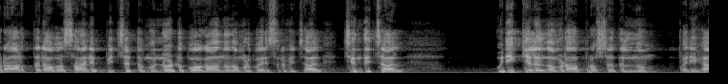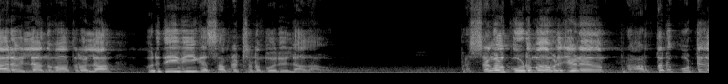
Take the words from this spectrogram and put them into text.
പ്രാർത്ഥന അവസാനിപ്പിച്ചിട്ട് മുന്നോട്ട് പോകാമെന്ന് നമ്മൾ പരിശ്രമിച്ചാൽ ചിന്തിച്ചാൽ ഒരിക്കലും നമ്മുടെ ആ പ്രശ്നത്തിൽ നിന്നും പരിഹാരമില്ല എന്ന് മാത്രമല്ല ഒരു ദൈവീക സംരക്ഷണം പോലും ഇല്ലാതാകും പ്രശ്നങ്ങൾ കൂടുമ്പോൾ നമ്മൾ ചെയ്യണേ പ്രാർത്ഥന കൂട്ടുക.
